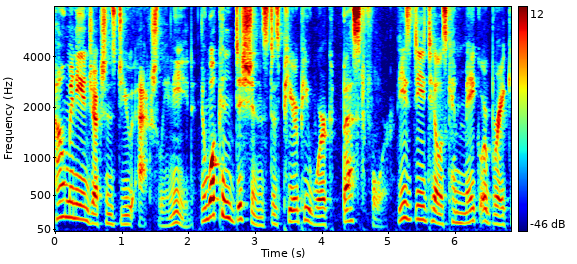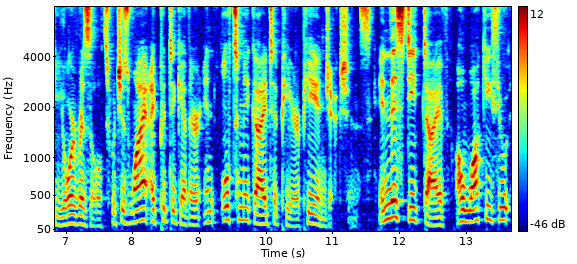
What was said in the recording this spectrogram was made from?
How many injections do you actually need? And what conditions does PRP work best for? These details can make or break your results, which is why I put together an ultimate guide to PRP injections. In this deep dive, I'll walk you through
